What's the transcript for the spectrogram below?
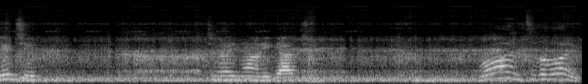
Get you. Too late now, he got you. Run to the light.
